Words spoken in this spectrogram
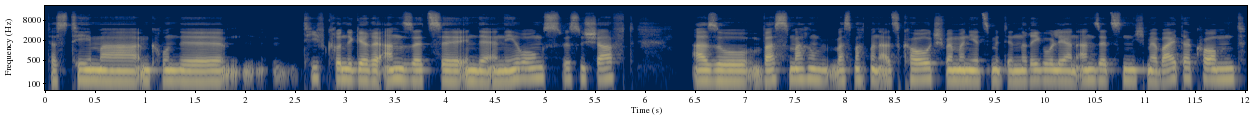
das Thema im Grunde tiefgründigere Ansätze in der Ernährungswissenschaft. Also was machen, was macht man als Coach, wenn man jetzt mit den regulären Ansätzen nicht mehr weiterkommt?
